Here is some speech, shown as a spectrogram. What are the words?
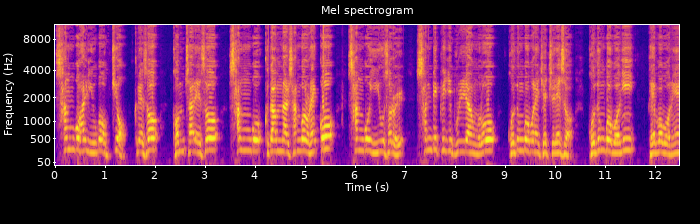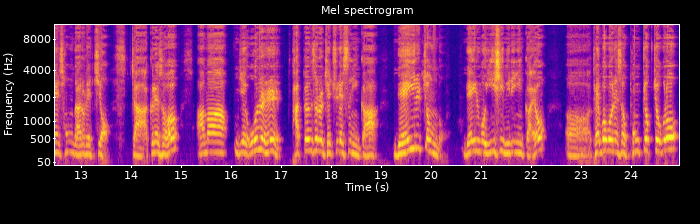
상고할 이유가 없죠. 그래서 검찰에서 상고 그 다음날 상고를 했고 상고 이유서를 300페이지 분량으로 고등법원에 제출해서 고등법원이 대법원에 송달을 했지요. 자, 그래서 아마 이제 오늘 답변서를 제출했으니까 내일 정도, 내일 뭐 20일이니까요. 어, 대법원에서 본격적으로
